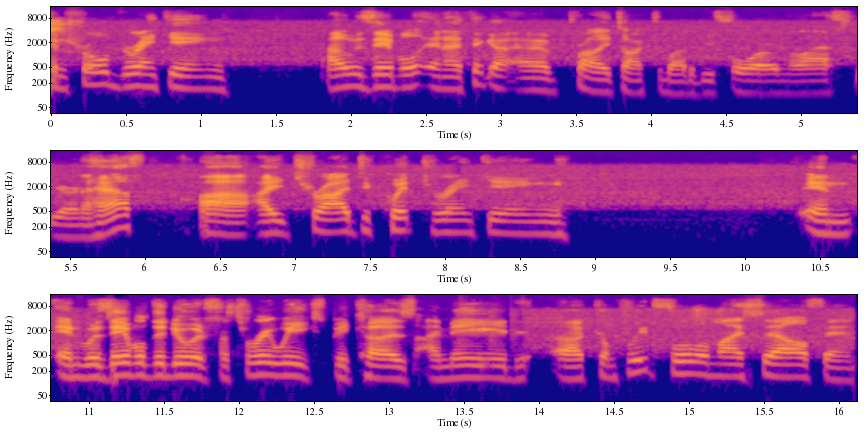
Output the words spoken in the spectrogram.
controlled drinking. I was able, and I think I, I've probably talked about it before in the last year and a half. Uh, I tried to quit drinking and and was able to do it for three weeks because I made a complete fool of myself and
